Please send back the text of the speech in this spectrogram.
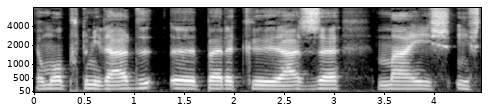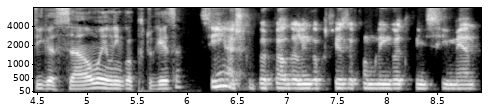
É uma oportunidade uh, para que haja mais investigação em língua portuguesa? Sim, acho que o papel da língua portuguesa como língua de conhecimento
